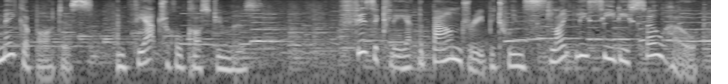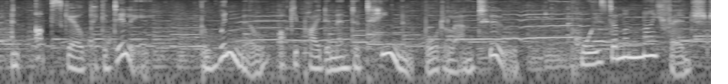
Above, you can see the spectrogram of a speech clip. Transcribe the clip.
makeup artists, and theatrical costumers. Physically at the boundary between slightly seedy Soho and upscale Piccadilly, the windmill occupied an entertainment borderland too, poised on a knife edge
